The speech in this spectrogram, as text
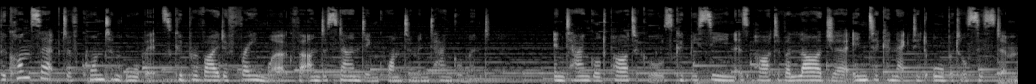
the concept of quantum orbits could provide a framework for understanding quantum entanglement. Entangled particles could be seen as part of a larger interconnected orbital system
